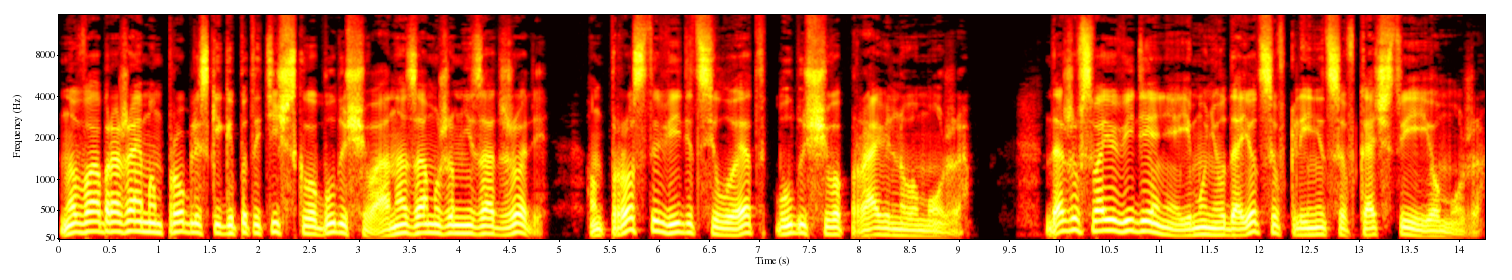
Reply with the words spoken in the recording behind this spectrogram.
Но в воображаемом проблеске гипотетического будущего она замужем не за Джоди. Он просто видит силуэт будущего правильного мужа. Даже в свое видение ему не удается вклиниться в качестве ее мужа.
